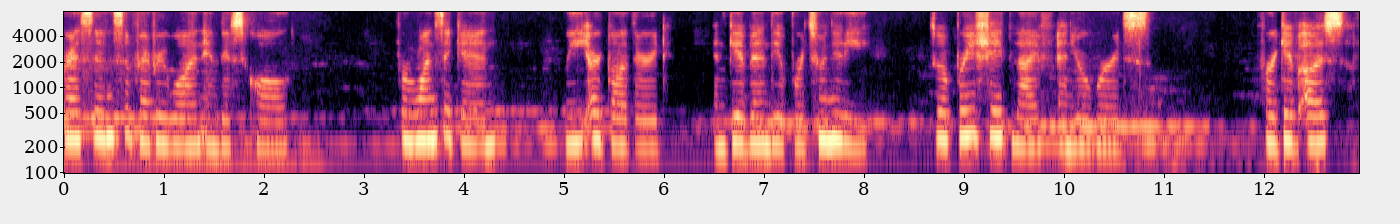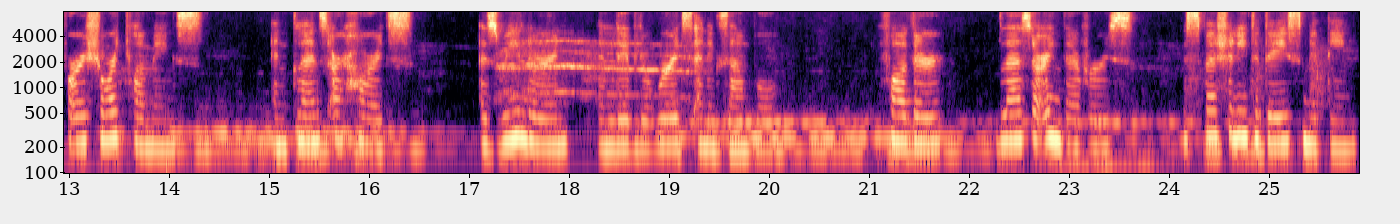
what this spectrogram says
presence of everyone in this call. For once again, we are gathered and given the opportunity to appreciate life and your words. Forgive us for our shortcomings and cleanse our hearts as we learn and live your words and example. Father, bless our endeavors, especially today's meeting.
